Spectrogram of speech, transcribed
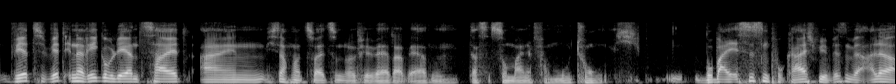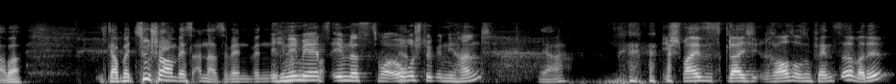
wird, wird in der regulären Zeit ein, ich sag mal, 2 zu 0 für Werder werden. Das ist so meine Vermutung. Ich, wobei es ist ein Pokalspiel, wissen wir alle, aber ich glaube, mit Zuschauern wäre es anders. Wenn, wenn ich nehme mir jetzt eben das 2-Euro-Stück ja. in die Hand. Ja. ich schmeiße es gleich raus aus dem Fenster, warte.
